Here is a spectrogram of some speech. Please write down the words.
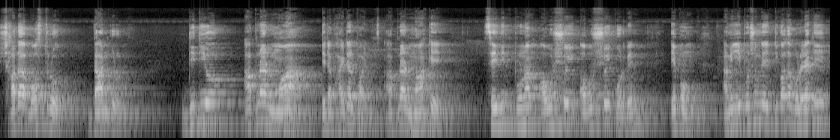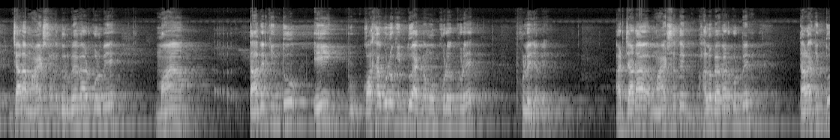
সাদা বস্ত্র দান করুন। দ্বিতীয়, আপনার মা, যেটা ভাইটাল পয়েন্ট আপনার মাকে সেই দিন প্রণাম অবশ্যই অবশ্যই করবেন এবং আমি এই প্রসঙ্গে একটি কথা বলে রাখি, যারা মায়ের সঙ্গে দুর্ব্যবহার করবে, মা তাদের কিন্তু এই কথাগুলো কিন্তু একদম অক্ষরে অক্ষরে ফুলে যাবে। আর যারা মায়ের সাথে ভালো ব্যবহার করবেন, তারা কিন্তু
